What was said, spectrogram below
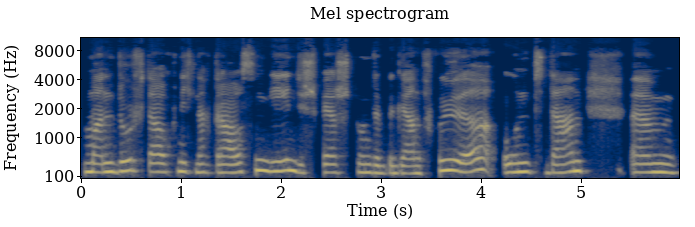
man durfte auch nicht nach draußen gehen. Die Sperrstunde begann früher und dann ähm,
